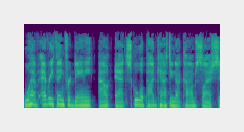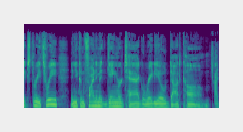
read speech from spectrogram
We'll have everything for Danny out at schoolofpodcasting.com slash 633, and you can find him at gamertagradio.com. I,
